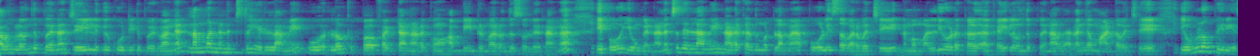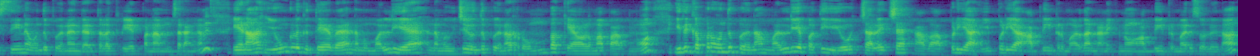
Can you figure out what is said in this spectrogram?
அவங்கள வந்து போயினா ஜெயிலுக்கு கூட்டிகிட்டு போயிடுவாங்க. நம்ம நினச்சதும் எல்லாமே ஓரளவுக்கு பர்ஃபெக்டாக நடக்கும் அப்படின்ற மாதிரி வந்து சொல்லிடுறாங்க. இப்போ இவங்க நினைச்சது எல்லாமே நடக்கிறது மட்டும் இல்லாமல் போலீஸை வர வச்சு நம்ம மல்லியோட க கையில் வந்து பார்த்தீங்கன்னா விலங்க மாட்ட வச்சு எவ்வளோ பெரிய சீனை வந்து பார்த்தீங்கன்னா இந்த இடத்துல கிரியேட் பண்ண ஆரம்பிச்சுறாங்க ஏன்னா இவங்களுக்கு தேவை நம்ம மல்லியை நம்ம விஜய் வந்து போயினா ரொம்ப கேவலமாக பார்க்கணும். இதுக்கப்புறம் வந்து பார்த்தீங்கன்னா மல்லியை பற்றி யோசிச்சாலே ச்சே அவ அப்படியா இப்படியா? அப்படின்ற மாதிரி தான் நினைக்கணும் அப்படின்ற மாதிரி சொல்லி தான்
